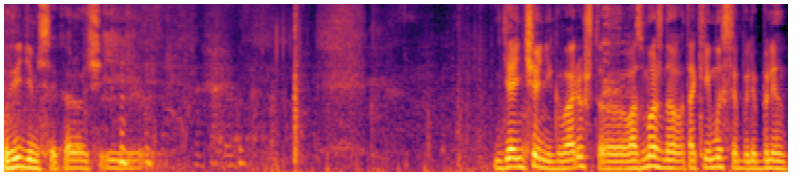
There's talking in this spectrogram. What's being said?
увидимся, короче, и... Я ничего не говорю, что, возможно, такие мысли были, блин,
